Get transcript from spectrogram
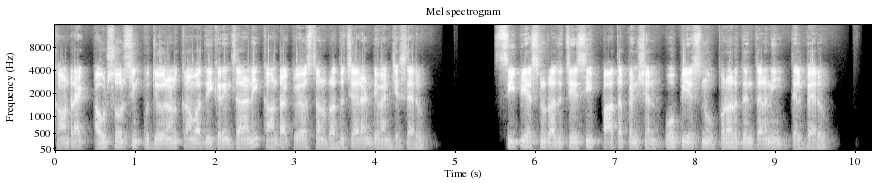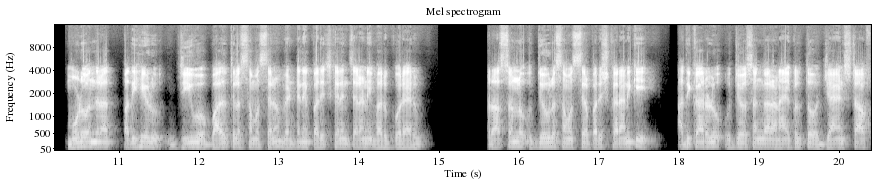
కాంట్రాక్ట్ అవుట్సోర్సింగ్ ఉద్యోగులను క్రమబద్ధీకరించాలని కాంట్రాక్ట్ వ్యవస్థను రద్దు చేయాలని డిమాండ్ చేశారు. సిపిఎస్ను రద్దు చేసి పాత పెన్షన్ ఓపీఎస్ను పునరుద్ధరించాలని తెలిపారు. మూడు వందల పదిహేడు జీవో బాధితుల సమస్యలను వెంటనే పరిష్కరించాలని వారు కోరారు. రాష్ట్రంలో ఉద్యోగుల సమస్యల పరిష్కారానికి అధికారులు ఉద్యోగ సంఘాల నాయకులతో జాయింట్ స్టాఫ్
